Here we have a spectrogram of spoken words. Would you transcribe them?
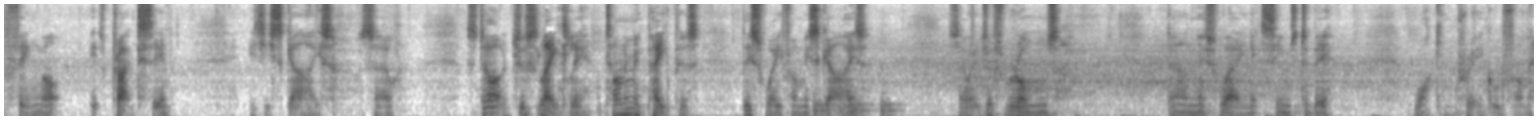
thing what it's practicing is your skies. So started just lately turning my papers this way from my skies. So it just runs down this way and it seems to be working pretty good for me.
